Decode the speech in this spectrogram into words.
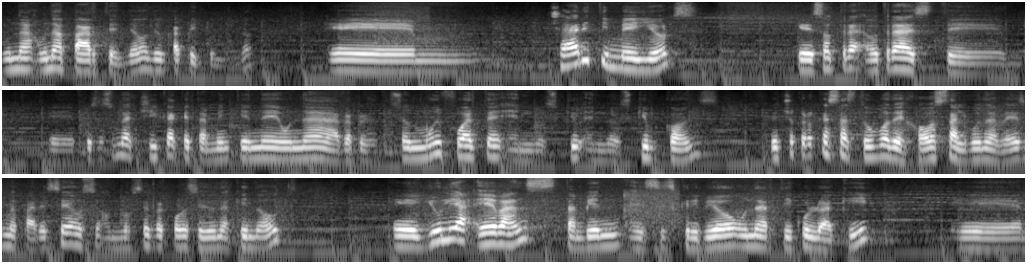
una, una, parte de un capítulo. ¿no? Em, Charity Mayors, que es otra, otra este, eh, pues es una chica que también tiene una representación muy fuerte en los, en los CubeCons. De hecho, creo que hasta estuvo de host alguna vez, me parece, o no sé, recuerdo si de una keynote. Eh, Julia Evans también eh, se escribió un artículo aquí. Em,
